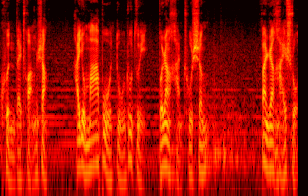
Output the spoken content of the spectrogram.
捆在床上，还用抹布堵住嘴，不让喊出声。犯人还说，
